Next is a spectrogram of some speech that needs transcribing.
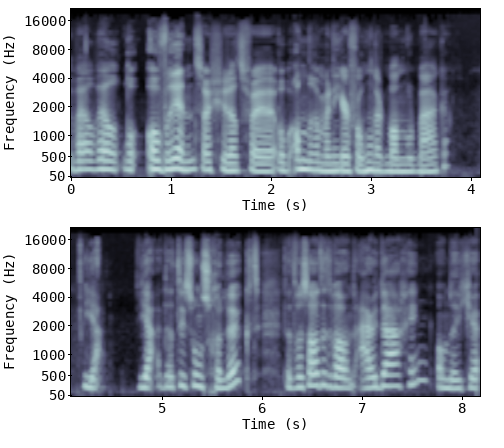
wel, wel overeind, als je dat op andere manier voor 100 man moet maken? Ja, ja, dat is ons gelukt. Dat was altijd wel een uitdaging, omdat je,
